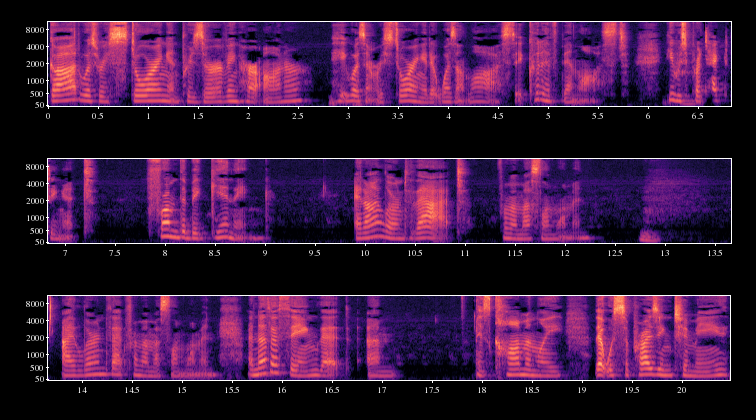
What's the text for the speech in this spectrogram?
God was restoring and preserving her honor he wasn't restoring it, it wasn't lost. It could have been lost. He was mm-hmm. protecting it from the beginning. And I learned that from a Muslim woman. Mm. I learned that from a Muslim woman. Another thing that um, is commonly, that was surprising to me,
